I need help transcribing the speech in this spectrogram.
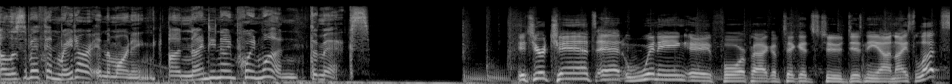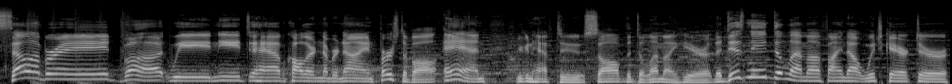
Elizabeth and Radar in the morning on 99.1 The Mix. It's your chance at winning a four pack of tickets to Disney on Ice. Let's celebrate! But we need to have caller number nine, first of all, and you're going to have to solve the dilemma here. The Disney dilemma, find out which character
